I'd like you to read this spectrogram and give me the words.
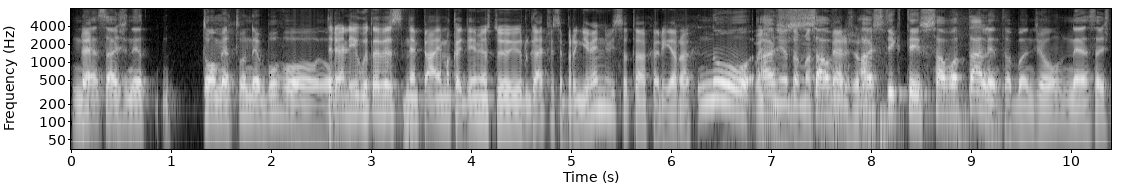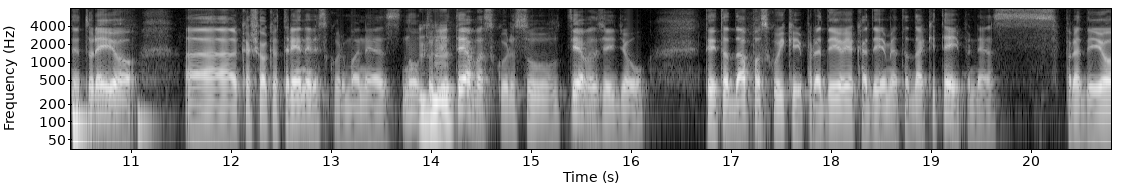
nes aš net tuo metu nebuvo. Tai realiai, jeigu tavęs nepaima akademijos, tu ir gatvėse pragyveni visą tą karjerą. Nu, aš, savo, aš tik tai savo talentą bandžiau, nes aš neturėjau uh, kažkokio treneris, kur manęs, nu, turiu tėvas, kur su tėvas žaidžiau. Tai tada paskui, kai pradėjo į akademiją, tada kitaip, nes pradėjo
